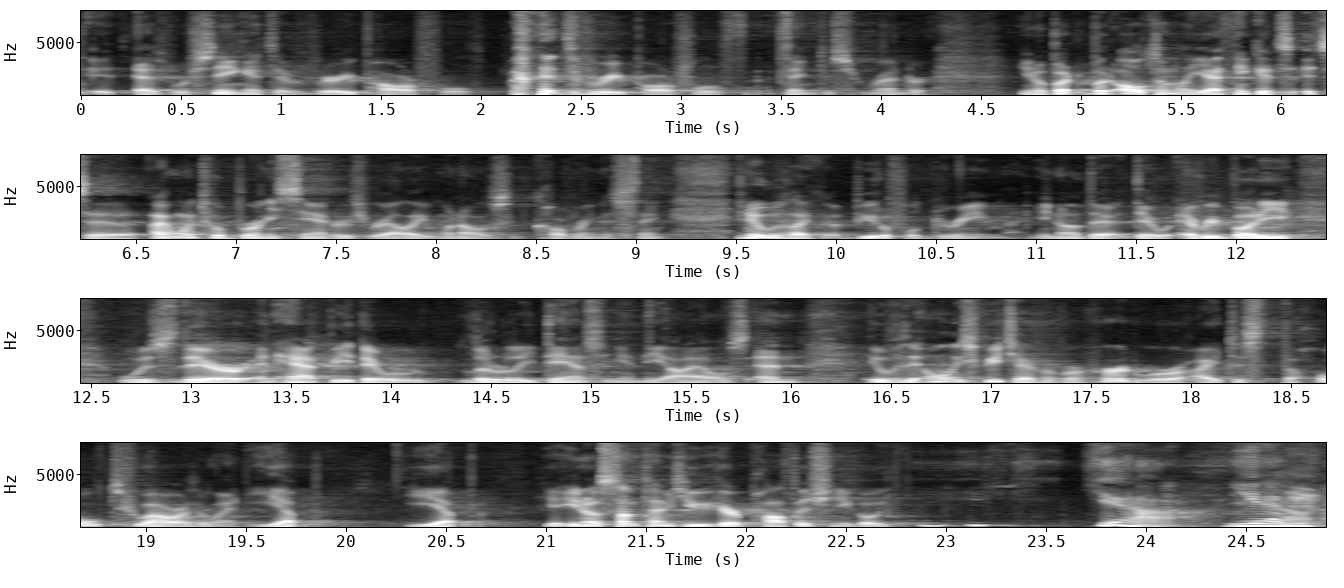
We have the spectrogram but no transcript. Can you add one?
it, as we're seeing, it's a very powerful, it's a very powerful thing to surrender. You know, but, but ultimately, I think it's, it's a. I went to a Bernie Sanders rally when I was covering this thing, and it was like a beautiful dream. You know, there, there, everybody was there and happy. They were literally dancing in the aisles, and it was the only speech I've ever heard where I just the whole two hours I went, "Yep, yep." You know, sometimes you hear a politician, you go, yeah, yeah.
